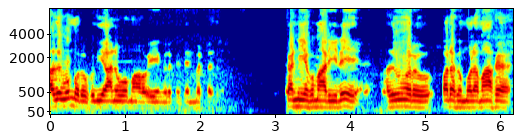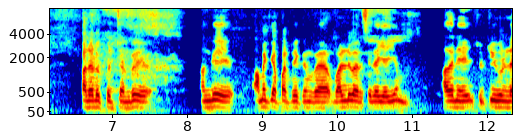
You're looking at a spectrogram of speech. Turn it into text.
அதுவும் ஒரு புதிய அனுபவமாகவே எங்களுக்கு தென்பட்டது. கன்னியாகுமரியிலே அதுவும் ஒரு படகு மூலமாக கடலுக்குள் சென்று அங்கு அமைக்கப்பட்டிருக்கின்ற வள்ளுவர் சிலையையும் அதனை சுற்றியுள்ள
